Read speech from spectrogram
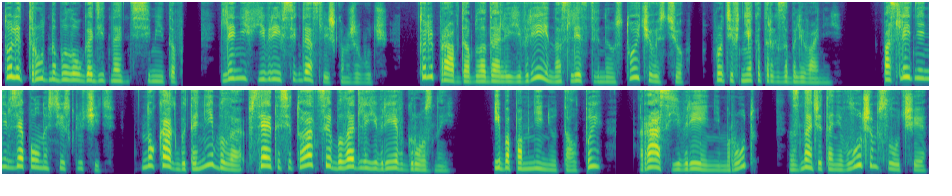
То ли трудно было угодить на антисемитов, для них евреи всегда слишком живуч, то ли правда обладали евреи наследственной устойчивостью против некоторых заболеваний. Последнее нельзя полностью исключить. Но как бы то ни было, вся эта ситуация была для евреев грозной, ибо, по мнению толпы, раз евреи не мрут, значит, они в лучшем случае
